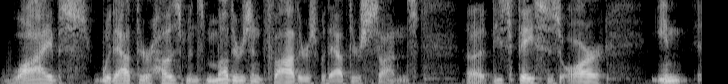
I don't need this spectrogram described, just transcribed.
wives without their husbands, mothers and fathers without their sons. Uh, these faces are in, uh,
